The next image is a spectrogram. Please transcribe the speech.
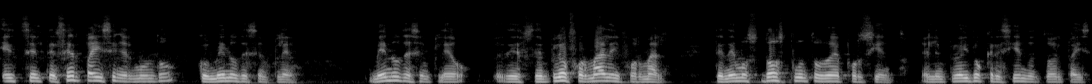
es el tercer país en el mundo con menos desempleo, menos desempleo, desempleo formal e informal. Tenemos 2.9%. El empleo ha ido creciendo en todo el país.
